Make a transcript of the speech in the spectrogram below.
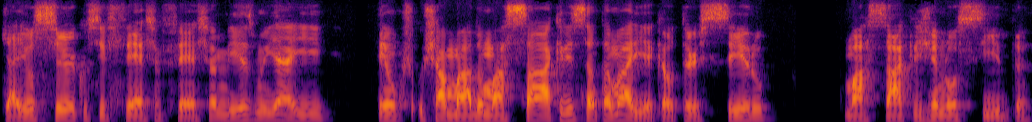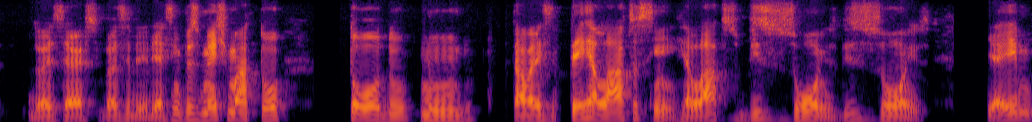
que aí o cerco se fecha, fecha mesmo, e aí tem o, o chamado Massacre de Santa Maria, que é o terceiro massacre genocida do exército brasileiro. E aí simplesmente matou todo mundo. Tava, assim, tem relatos assim, relatos bizonhos, bizonhos. E aí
